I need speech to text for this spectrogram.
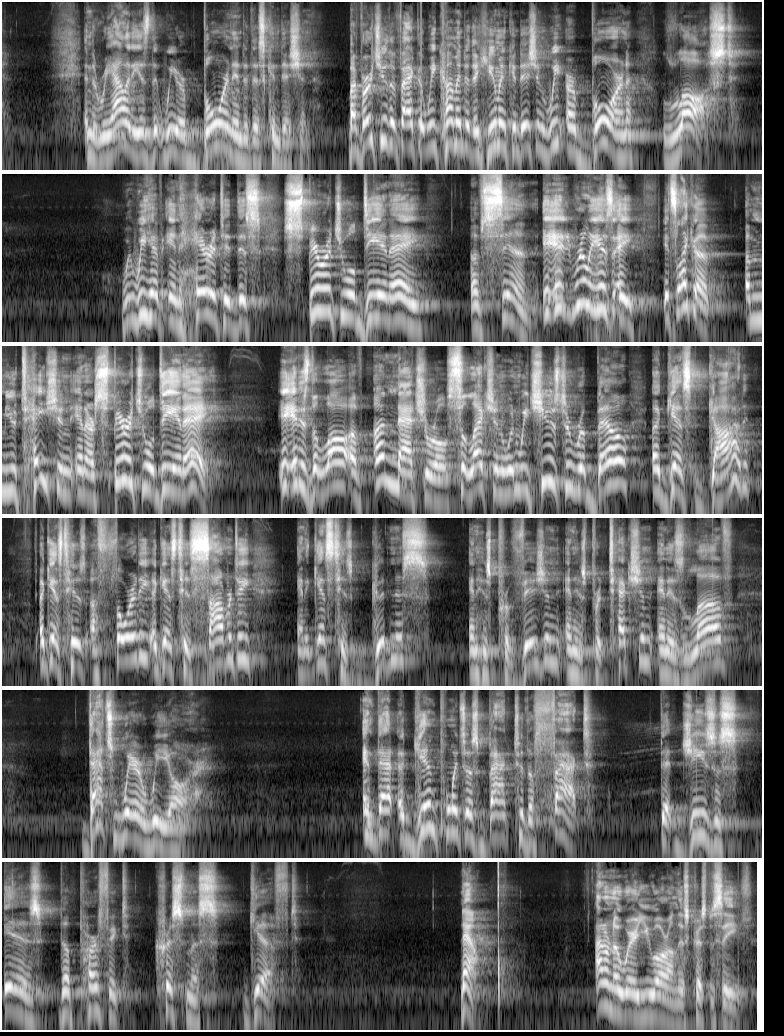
And the reality is that we are born into this condition. By virtue of the fact that we come into the human condition, we are born lost. We we have inherited this spiritual DNA of sin. It really is a, it's like a, a mutation in our spiritual DNA. It is the law of unnatural selection when we choose to rebel against God, against His authority, against His sovereignty, and against His goodness and His provision and His protection and His love. That's where we are. And that again points us back to the fact that Jesus is the perfect Christmas gift. Now, I don't know where you are on this Christmas Eve,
